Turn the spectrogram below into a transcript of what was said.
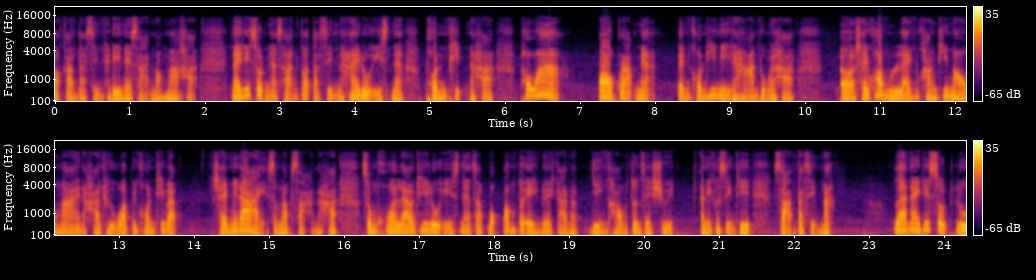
ต่อการตัดสินคดีในศาลมากๆค่ะ ในที่สุดเนี่ยศาลก็ตัดสินให้ลูอิสเนี่ยพ้นผิดนะคะ เพราะว่าปอลกราฟเนี่ย เป็นคนที่หนีทหารถูกไหมคะเอ่อใช้ความรุนแรงทุกครั้งที่เมาไม้นะคะ ถือว่าเป็นคนที่แบบใช้ไม่ได้สำหรับศาลนะคะ สมควรแล้วที่ลูอิสเนี่ยจะปกป้องตัวเองโดยการแบบยิงเขาจนเสียชีวิต อันนี้คือสิ่งที่ศาลตัดสินนะ และในที่สุดลู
